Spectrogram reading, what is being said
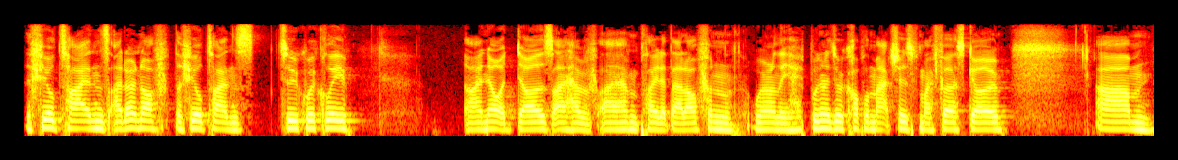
The field titans. I don't know if the field titans too quickly. I know it does. I have I haven't played it that often. We're only we're gonna do a couple of matches for my first go. Um,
